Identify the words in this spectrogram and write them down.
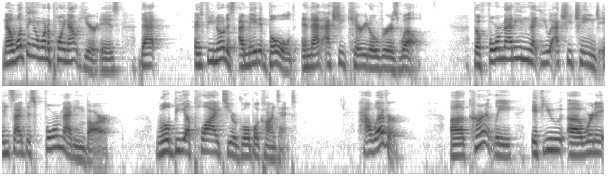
Now, one thing I want to point out here is that if you notice, I made it bold and that actually carried over as well the formatting that you actually change inside this formatting bar will be applied to your global content. However, uh, currently, if you uh, were to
